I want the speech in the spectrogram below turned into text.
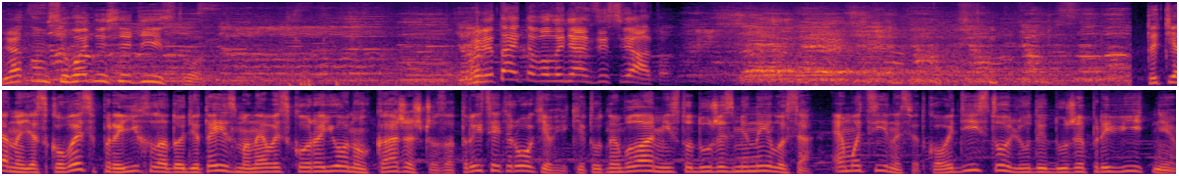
Як вам сьогоднішнє дійство? Привітайте волинян зі святом! Тетяна Ясковець приїхала до дітей з Маневицького району. Каже, що за 30 років, які тут не була, місто дуже змінилося. Емоційне святкове дійство, люди дуже привітні.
